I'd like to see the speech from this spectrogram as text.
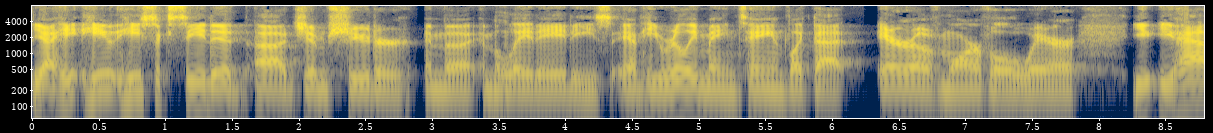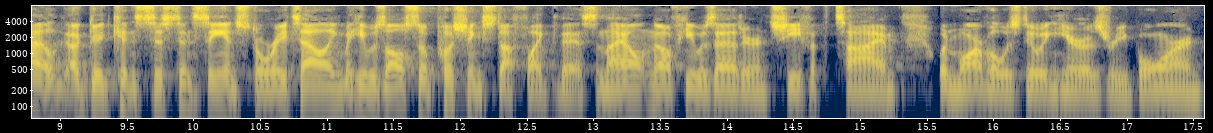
yeah, he he he succeeded uh, Jim Shooter in the in the late '80s, and he really maintained like that era of Marvel where you you had a good consistency in storytelling, but he was also pushing stuff like this. And I don't know if he was editor in chief at the time when Marvel was doing Heroes Reborn,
